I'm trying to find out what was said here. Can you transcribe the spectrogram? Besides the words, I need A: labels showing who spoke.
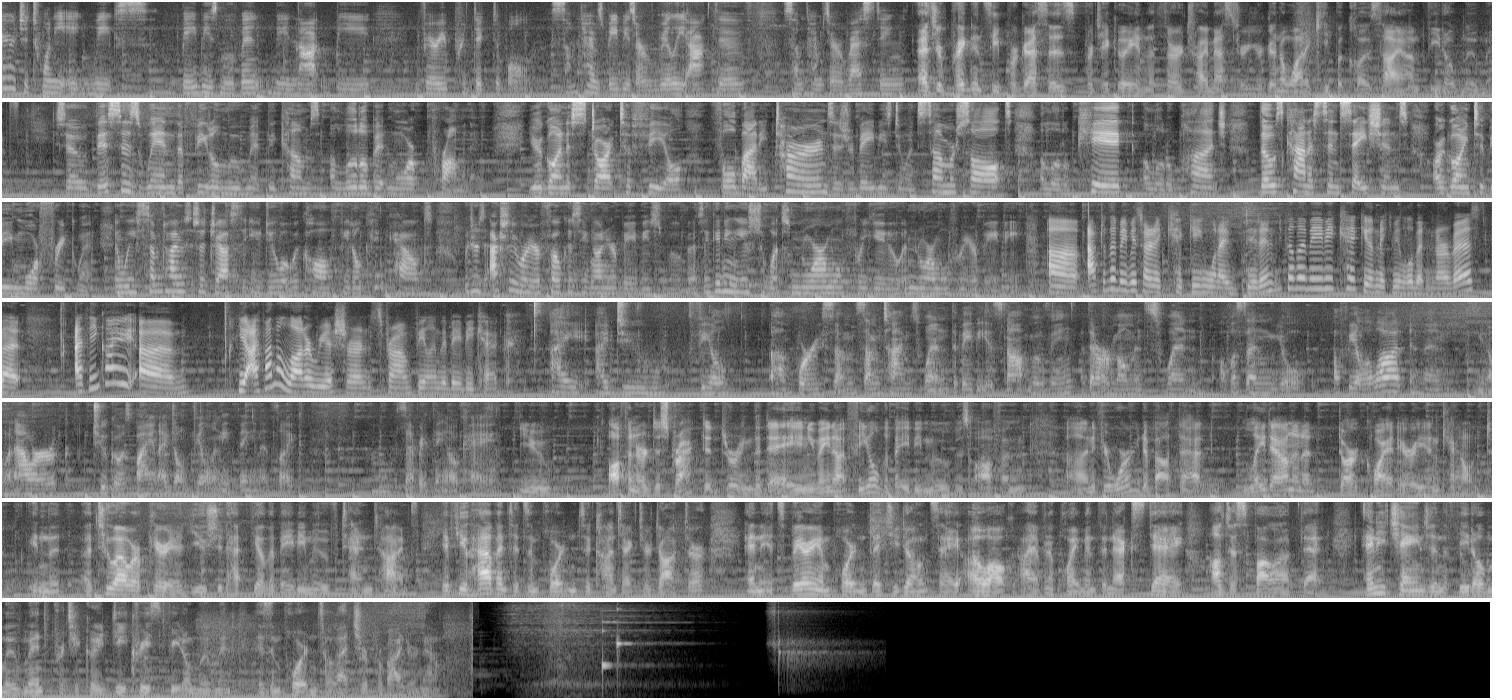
A: to 28 weeks, baby's movement may not be very predictable. Sometimes babies are really active, sometimes they're resting.
B: As your pregnancy progresses, particularly in the third trimester, you're going to want to keep a close eye on fetal movements.
C: So this is when the fetal movement becomes a little bit more prominent. You're going to start to feel full body turns as your baby's doing somersaults, a little kick, a little punch. Those kind of sensations are going to be more frequent.
D: And we sometimes suggest that you do what we call fetal kick counts, which is actually where you're focusing on your baby's movements and getting used to what's normal for you and normal for your baby.
E: Uh, after the baby started kicking, when I didn't feel the baby kick, it would make me a little bit nervous, but I think I, um, yeah, I found a lot of reassurance from feeling the baby kick.
F: I, I do feel um, worrisome sometimes when the baby is not moving. There are moments when all of a sudden you'll I'll feel a lot and then you know an hour or two goes by and I don't feel anything and it's like, oh, is everything okay?
G: You often are distracted during the day and you may not feel the baby move as often. Uh, and if you're worried about that, lay down in a dark, quiet area and count
B: in the, a two-hour period, you should feel the baby move 10 times. If you haven't, it's important to contact your doctor, and it's very important that you don't say, oh, I'll, I have an appointment the next day, I'll just follow up then. Any change in the fetal movement, particularly decreased fetal movement, is important to let your provider know.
